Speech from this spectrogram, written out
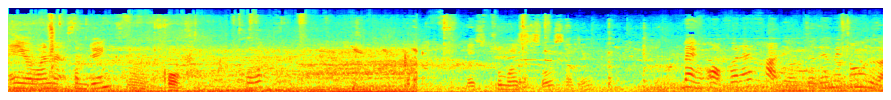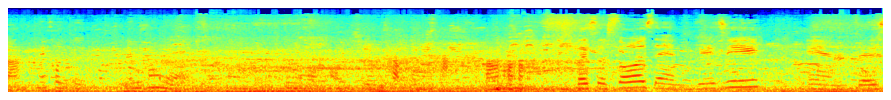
เอวันอะ some drink Mm, Coke. Coke That's too much sauce, I think. แบ่งออกก็ได้ค่ะ เดี๋ยวจะได้ไม่ต้องเหลือให้คนอื่นไม่ต้องเหลือนี่ค่ะขอชิมขับตรงนี้ค่ะ There's the sauce and veggie and this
